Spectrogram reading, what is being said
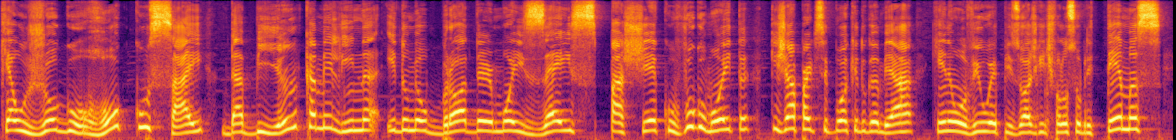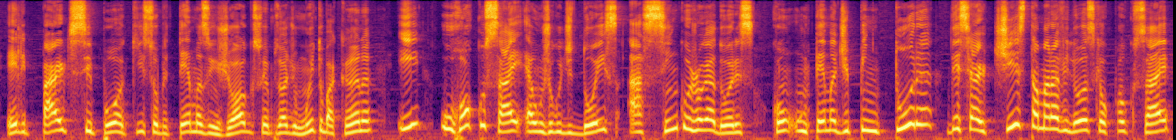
que é o jogo Rokusai da Bianca Melina e do meu brother Moisés Pacheco, vulgo Moita, que já participou aqui do Gambiarra. Quem não ouviu o episódio que a gente falou sobre temas, ele participou aqui sobre temas em jogos, foi um episódio muito bacana. E o Rokusai é um jogo de 2 a 5 jogadores com um tema de pintura desse artista maravilhoso que é o Rokusai,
